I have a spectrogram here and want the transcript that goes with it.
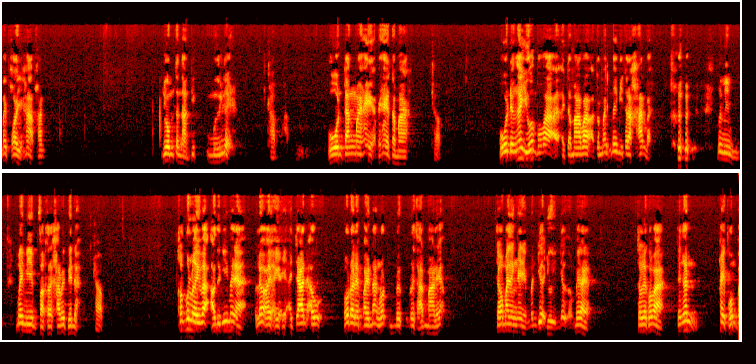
ไม่พออีกห้าพันโยมตนันที่มือเลื่อยครับครับโอนตังค์มาให้ไปให้อาตมาครับโอนยังให้อยู่เพราะว่าอาตมาว่าอาตมาไม่ไม่มีธนาคารป่ะไม่มีไม่มีฝากธนาคารไม่เป็นอะ ครับ เขาก็เลยว่าเอาอย่างนี้ไหมเนี่ยแล้วไอ้ไอ้ไอ้อาจารย์เอารถอะไรไปนั่งรถโดยสารมาแล้วจะเอามายังไงมันเยอะอยู่เยอะไม่ได้ก็เลยก็ว่าอย่างนั้นให้ผมไป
